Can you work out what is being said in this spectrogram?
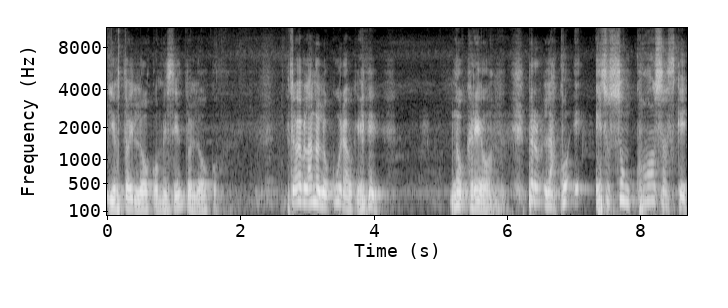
Yo estoy loco, me siento loco. ¿Estoy hablando de locura o qué? No creo. Pero la, eh, esas son cosas que,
